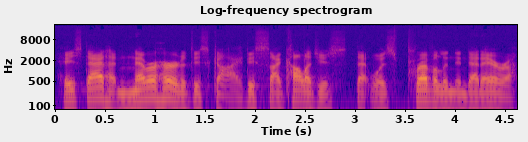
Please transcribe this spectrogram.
His dad had never heard of this guy, this psychologist that was prevalent in that era.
